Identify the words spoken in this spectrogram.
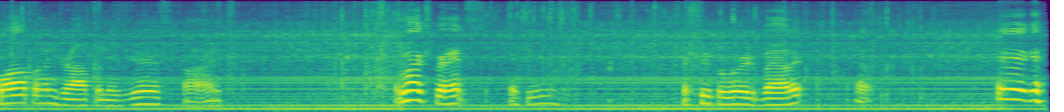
Plopping and dropping is just fine. In my experience, if you are super worried about it, Oh. There you go.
